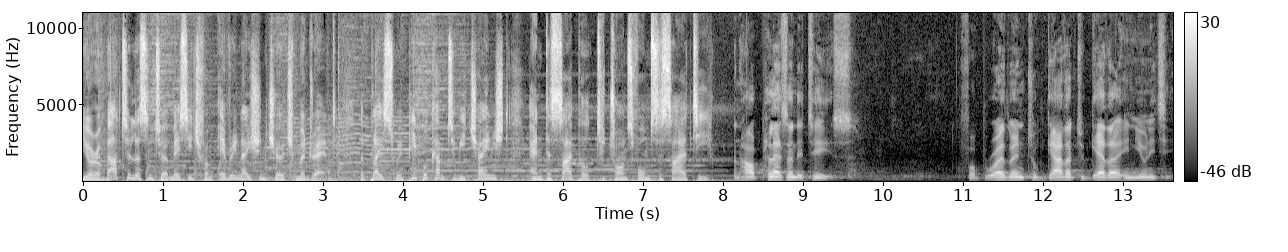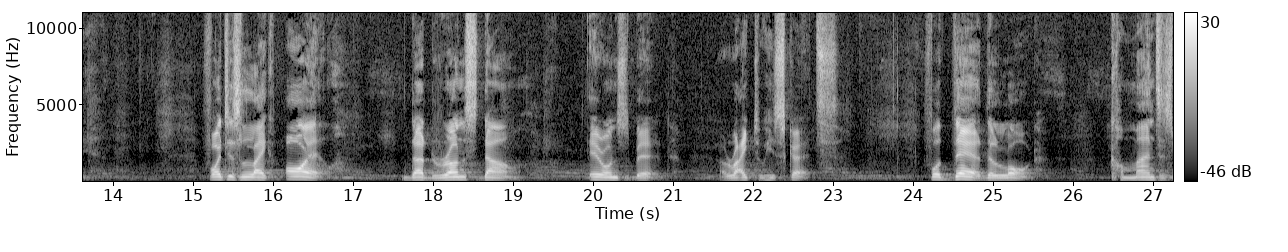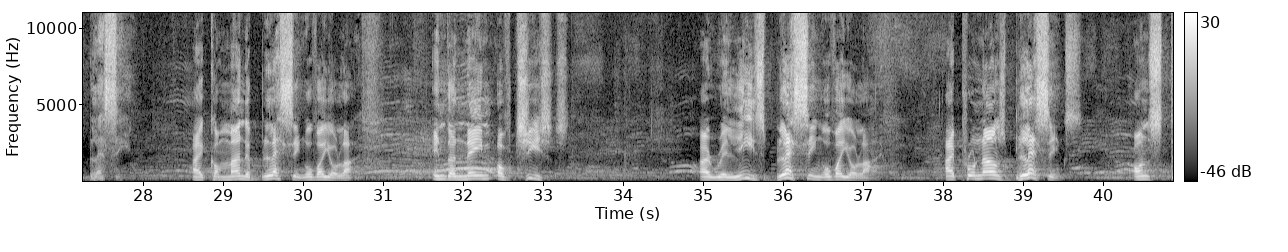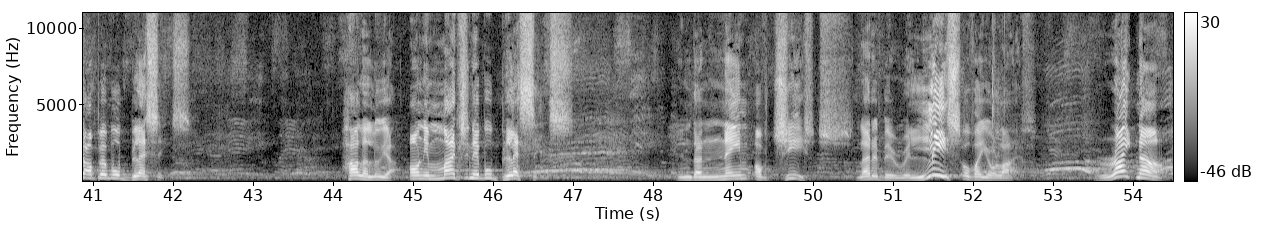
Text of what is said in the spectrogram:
You're about to listen to a message from Every Nation Church Midrand, the place where people come to be changed and discipled to transform society. And how pleasant it is for brethren to gather together in unity. For it is like oil that runs down Aaron's bed right to his skirts. For there the Lord commands his blessing. I command a blessing over your life. In the name of Jesus, I release blessing over your life. I pronounce blessings, unstoppable blessings. Hallelujah. Unimaginable blessings. In the name of Jesus, let it be released over your life. Right now.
